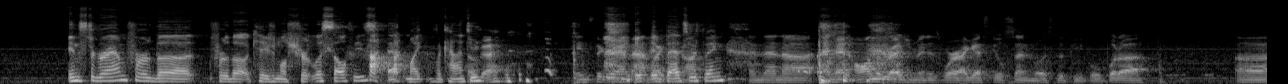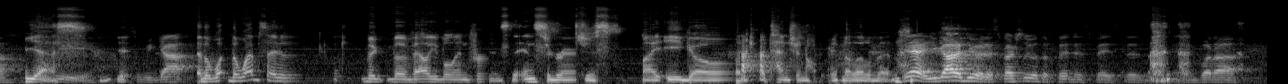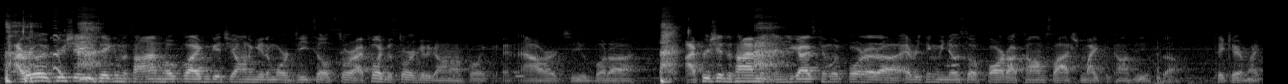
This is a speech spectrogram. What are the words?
Instagram for the for the occasional shirtless selfies at Mike Vacanti. Okay. Instagram If- at if Mike that's your thing. And then uh, and then on the regimen is where I guess you'll send most of the people. But uh, uh, Yes. Yeah. So we got The the website is the the valuable information. The Instagram is just my ego, like attention in a little bit. yeah, you got to do it, especially with a fitness-based business. Man. But uh, I really appreciate you taking the time. Hopefully, I can get you on and get a more detailed story. I feel like the story could have gone on for like an hour or two, but uh, I appreciate the time, and, and you guys can look for it at uh, everythingweknowsofar.com slash Mike Vacanti. So take care, Mike.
